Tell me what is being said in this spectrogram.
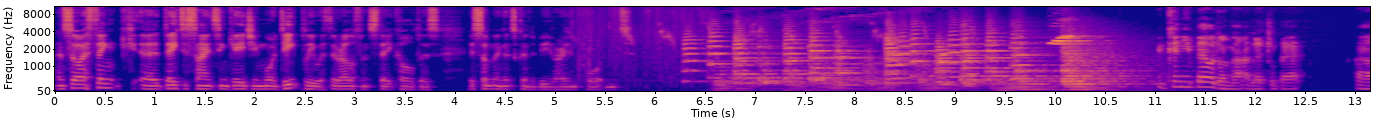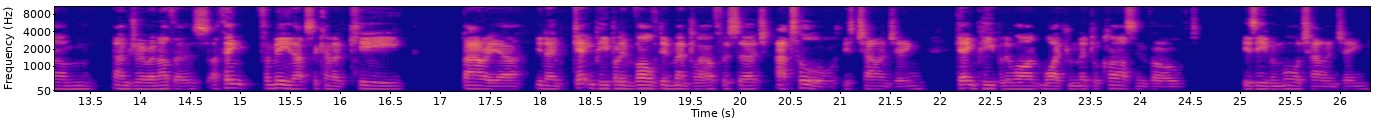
And so I think uh, data science engaging more deeply with the relevant stakeholders is something that's going to be very important. And can you build on that a little bit? um, Andrew and others. I think for me, that's the kind of key barrier. You know, getting people involved in mental health research at all is challenging. Getting people who aren't white and middle class involved is even more challenging.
